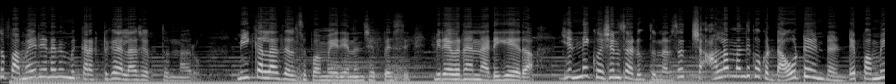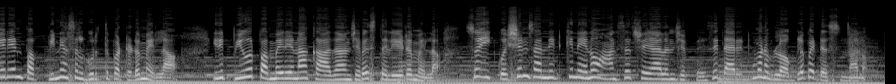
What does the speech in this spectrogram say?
సో పమేరియన్ అని మీకు కరెక్ట్గా ఎలా చెప్తున్నారు? మీకు ఎలా తెలుసు పమేరియన్ అని చెప్పేసి? మీరు ఎవరైనా అడిగారా? ఎన్ని క్వశ్చన్స్ అడుగుతున్నారు? సో చాలామందికి ఒక డౌట్ ఏంటంటే పమేరియన్ పప్పిని అసలు గుర్తుపట్టడం ఎలా? ఇది ప్యూర్ పమేరియనా కాదా? అని చెప్పేసి తెలియడం ఎలా? సో ఈ క్వశ్చన్స్ అన్నిటికీ నేను ఆన్సర్ చేయాలని చెప్పేసి డైరెక్ట్గా మన బ్లాగ్లో పెట్టేస్తున్నాను.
